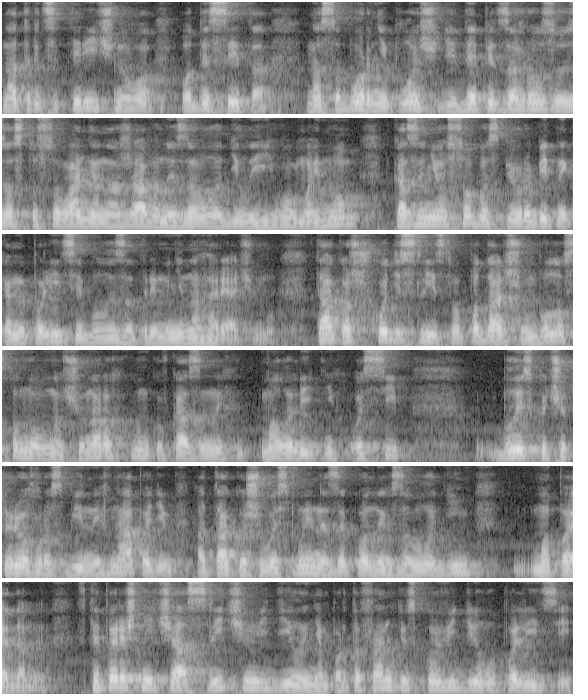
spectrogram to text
на 30-річного одесита на Соборній площаді, де під загрозою застосування ножа вони заволоділи його майном, вказані особи співробітниками поліції були затримані на гарячому. Також в ході слідства подальшому було встановлено, що на рахунку вказаних малолітніх осіб близько чотирьох розбійних нападів, а також восьми незаконних заволодінь мопедами. В теперішній час слідчим відділенням Портофранківського відділу поліції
